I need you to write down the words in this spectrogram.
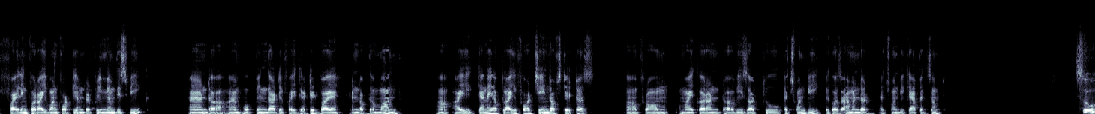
filing for I-140 under premium this week. And uh, I'm hoping that if I get it by end of the month, uh, I can I apply for change of status uh, from my current uh, visa to H-1B because I'm under H-1B cap exempt. So,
